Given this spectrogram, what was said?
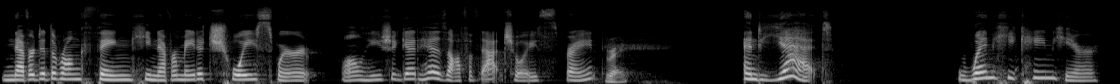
never did the wrong thing. He never made a choice where well, he should get his off of that choice, right? Right. And yet, when he came here,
